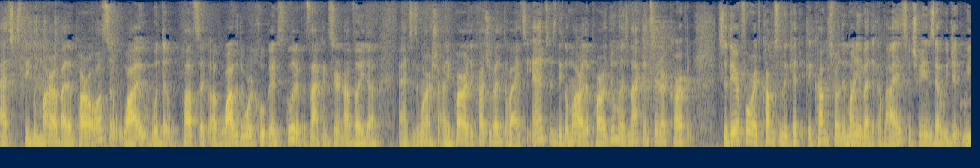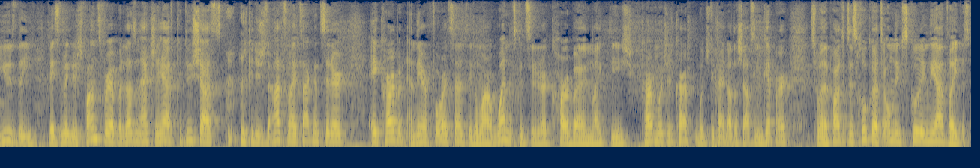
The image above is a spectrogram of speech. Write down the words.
Asks the Gemara by the para also. Why would the pasuk of why would the word chukah exclude if it's not considered avodah? Answers the Gemara, shani para the kachi by answers the Gemara, the paraduma is not considered a carpet. So therefore, it comes from the it comes from the money by the kabayis, which means that we just, we use the basic English funds for it, but it doesn't actually have kedushas kedushas atzma. It's not considered a korban, and therefore it says the Gemara when it's considered a korban, like the korban which is korban, which the kind of the shas and kippur. So when the pasuk says chukah, it's only excluding the avodas.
